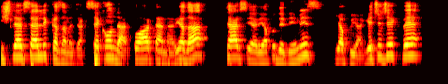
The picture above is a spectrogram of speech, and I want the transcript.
işlevsellik kazanacak. Sekonder, kuarterner ya da tersiyer yapı dediğimiz yapıya geçecek ve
